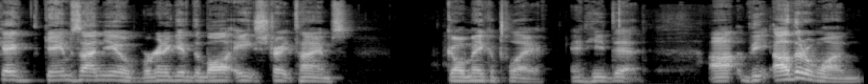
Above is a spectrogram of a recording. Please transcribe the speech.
okay, game's on you. We're going to give the ball eight straight times. Go make a play. And he did. Uh, the other one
